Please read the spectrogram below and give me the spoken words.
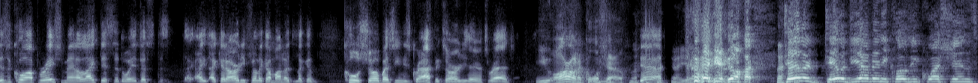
this is a cool operation, man. I like this. The way this, this I, I can already feel like I'm on a like a cool show by seeing these graphics already there. It's red. You are on a cool show. Yeah. yeah. you are. Taylor, Taylor, do you have any closing questions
